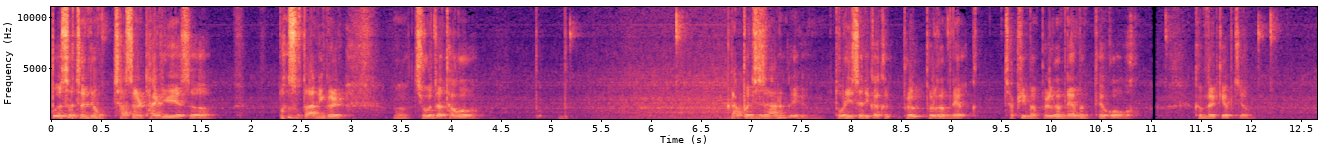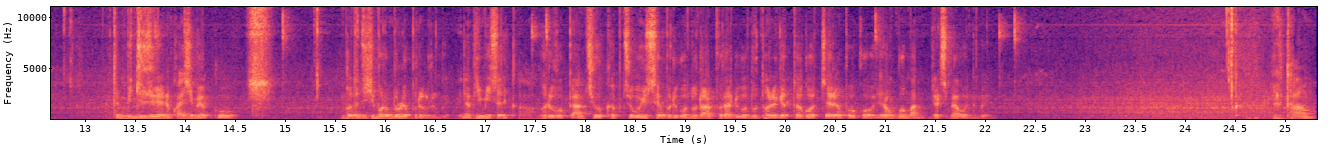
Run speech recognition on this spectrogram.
버스 전용 차선을 타기 위해서 버스도 아닌 걸 어, 지 혼자 타고 나쁜 짓을 하는 거예요. 돈이 있으니까 벌, 벌금 내, 잡히면 벌금 내면 되고 겁낼 게 없죠. 민주주의에는 관심이 없고 뭐든지 힘으로 눌러버려 그런 거예요. 왜냐면 힘이 있으니까. 어르고 뺨치고 겁주고 유세 부리고 눈알 부라리고 눈 흘겼다고 째려보고 이런 것만 열심히 하고 있는 거예요. 네, 다음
